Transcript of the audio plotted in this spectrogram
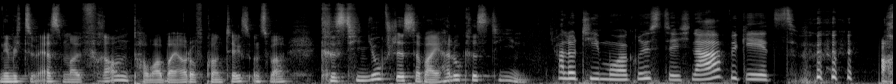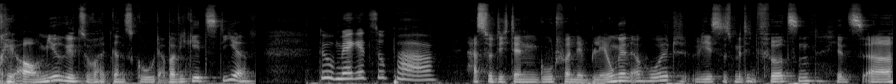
nämlich zum ersten Mal Frauenpower bei Out of Context. Und zwar Christine Jucksch ist dabei. Hallo Christine. Hallo Timur, grüß dich. Na, wie geht's? Ach ja, mir geht's soweit ganz gut. Aber wie geht's dir? Du, mir geht's super. Hast du dich denn gut von den Blähungen erholt? Wie ist es mit den 14? Jetzt äh,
